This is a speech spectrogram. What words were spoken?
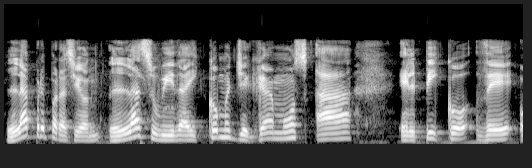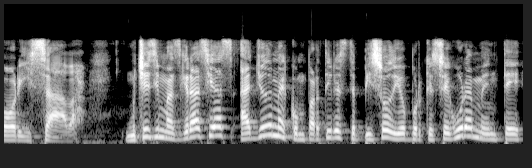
la preparación, la subida y cómo llegamos a el pico de Orizaba. Muchísimas gracias, ayúdame a compartir este episodio porque seguramente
